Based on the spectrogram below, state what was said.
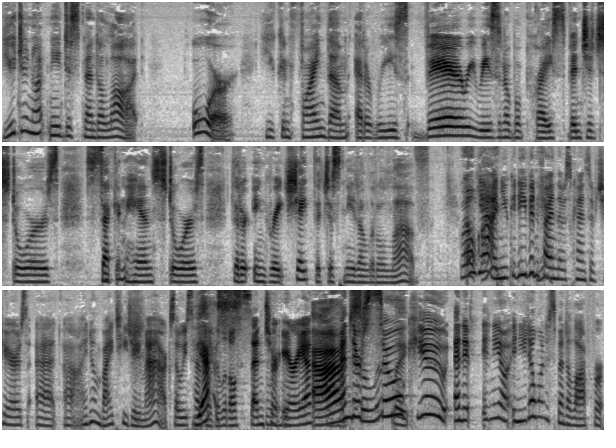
You do not need to spend a lot, or you can find them at a reas very reasonable price. Vintage stores, mm-hmm. secondhand stores that are in great shape that just need a little love. Oh yeah, and you can even find those kinds of chairs at uh, I know my TJ Maxx always has like a little center area, and they're so cute. And if and, you know, and you don't want to spend a lot for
